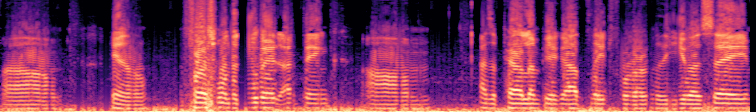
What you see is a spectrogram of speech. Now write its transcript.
um, you know, first one to do it, I think, um, as a Paralympic athlete for, for the USA,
